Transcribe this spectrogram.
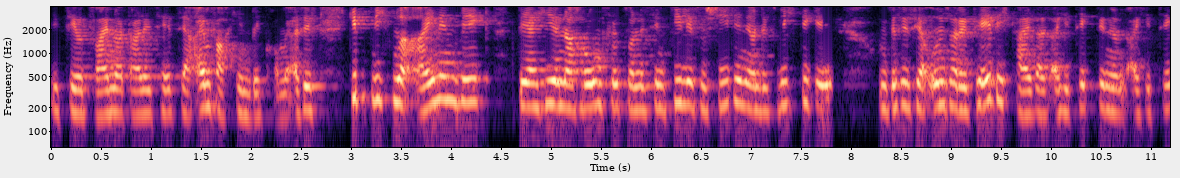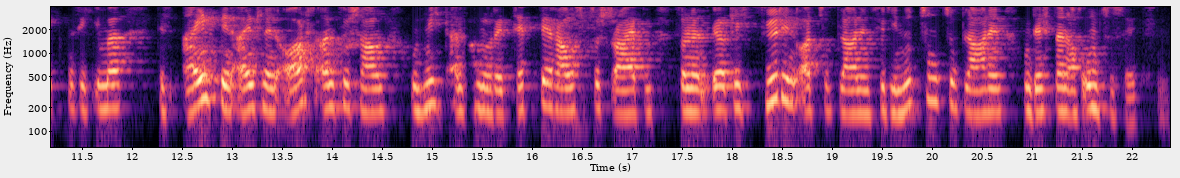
die CO2-Neutralität sehr einfach hinbekomme. Also es gibt nicht nur einen Weg, der hier nach Rom führt, sondern es sind viele verschiedene. Und das Wichtige ist, und das ist ja unsere Tätigkeit als Architektinnen und Architekten, sich immer das eins, den einzelnen Ort anzuschauen und nicht einfach nur Rezepte rauszuschreiben, sondern wirklich für den Ort zu planen, für die Nutzung zu planen und das dann auch umzusetzen.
